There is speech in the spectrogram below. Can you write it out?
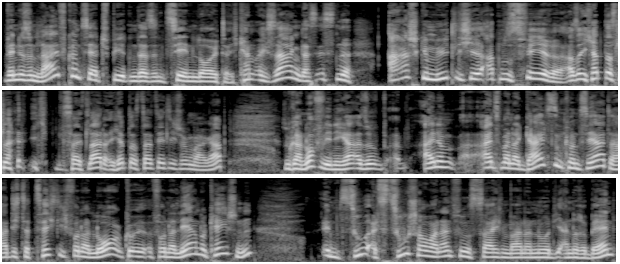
Wenn ihr so ein Live-Konzert spielt und da sind 10 Leute, ich kann euch sagen, das ist eine arschgemütliche Atmosphäre. Also ich habe das leider, das heißt leider, ich habe das tatsächlich schon mal gehabt. Sogar noch weniger. Also einem, eins meiner geilsten Konzerte hatte ich tatsächlich von einer, von einer leeren Location. Zu, als Zuschauer in Anführungszeichen waren dann nur die andere Band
